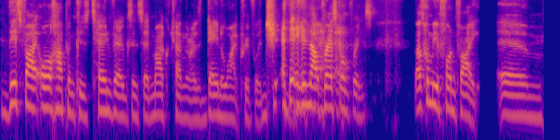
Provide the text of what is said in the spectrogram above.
This fight all happened because Tony Ferguson said Michael Chandler has Dana White privilege in that press conference. That's gonna be a fun fight. Um,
